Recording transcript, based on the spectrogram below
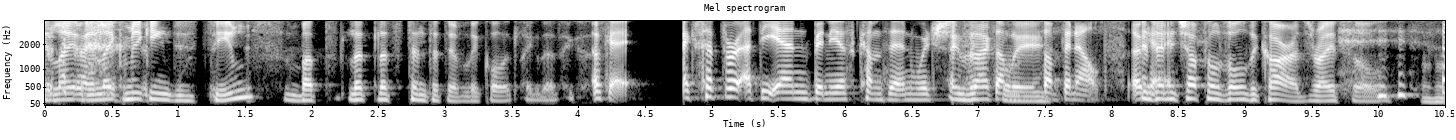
I like I like making these themes. But let let's tentatively call it like that. I guess. Okay. Except for at the end, Binius comes in, which Exactly. is some, something else. Okay. And then it shuffles all the cards, right? So mm-hmm.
